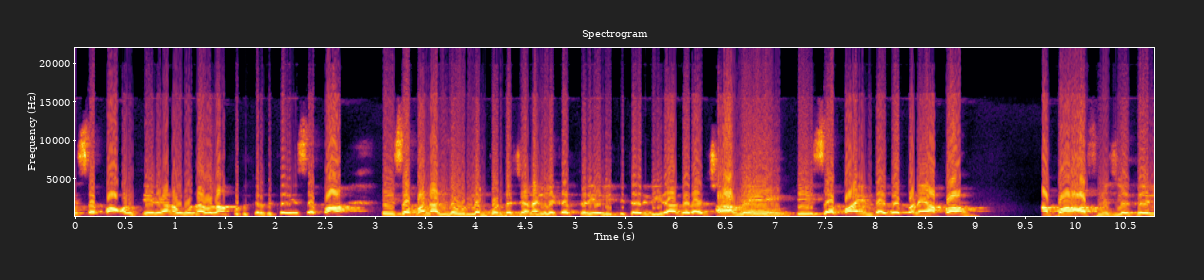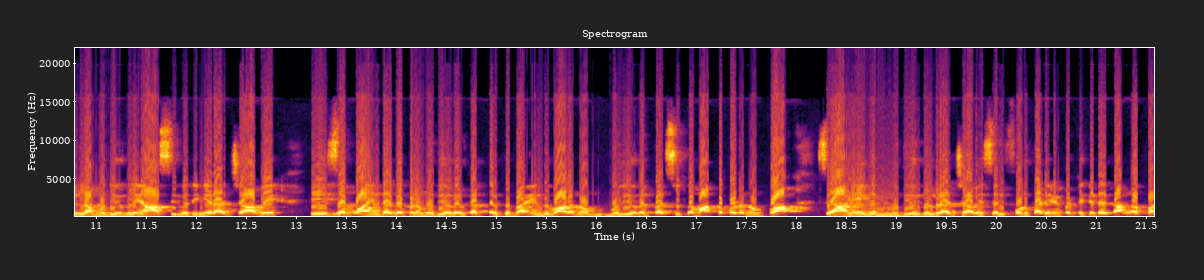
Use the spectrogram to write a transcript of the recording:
ஏசப்பா அவங்களுக்கு தேவையான உணவெல்லாம் கொடுக்கறதுக்கு ஏசப்பா. ஏசப்பா நல்ல உள்ளம் கொண்ட ஜனங்களை கர்த்தர் எழுப்பி தருவீராக ராஜா. ஏசப்பா என் தகப்பனே அப்பா. அப்பா ஆர்ஃபனேஜ்ல இருக்க எல்லா முதியோர்களையும் ஆசீர்வதிங்க ராஜாவே. ஏசப்பா என் தகப்பன முதியோர்கள் கர்த்தருக்கு பயந்து வாழணும். முதியோர்கள் பரிசுத்தமாக்கப்படணும்ப்பா. சரி அநேக முதியோர்கள் ராஜாவே செல்போன் கடிமைப்பட்டு கிடக்காங்கப்பா.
